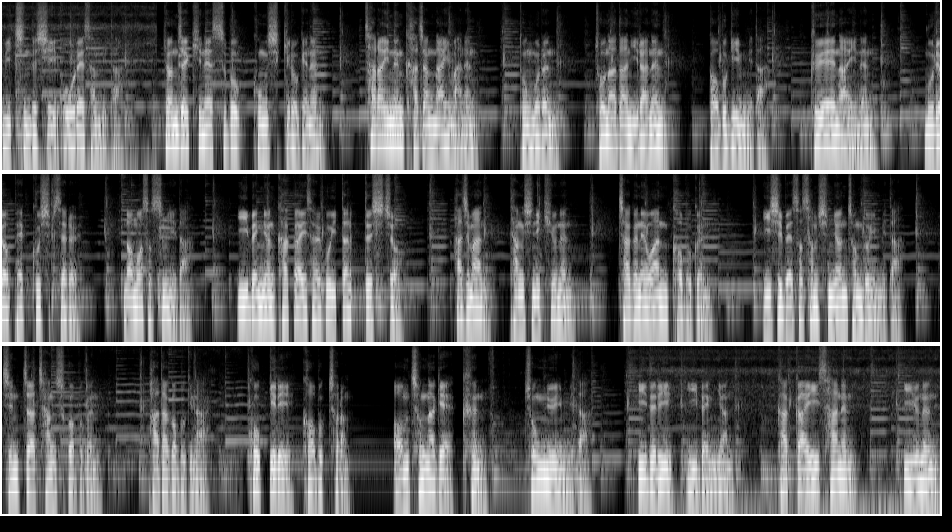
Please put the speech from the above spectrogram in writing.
미친 듯이 오래 삽니다. 현재 기네스북 공식 기록에는 살아있는 가장 나이 많은 동물은 조나단이라는 거북이입니다. 그의 나이는 무려 190세를 넘어섰습니다. 200년 가까이 살고 있다는 뜻이죠. 하지만 당신이 키우는 작은 애완 거북은 20에서 30년 정도입니다. 진짜 장수 거북은 바다 거북이나 코끼리 거북처럼 엄청나게 큰 종류입니다. 이들이 200년 가까이 사는 이유는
